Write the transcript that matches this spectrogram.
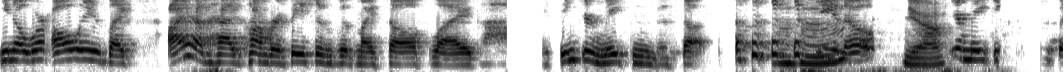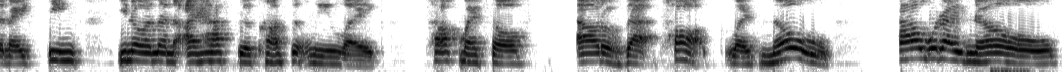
You know, we're always like, I have had conversations with myself like, "Ah, I think you're making this up. you Mhm. know, Yeah. you're making it up. and I think, you know, and then I have to constantly like talk myself out of that talk. Like, no, how would I know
